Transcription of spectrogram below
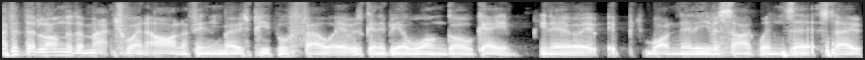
I think the longer the match went on, I think most people felt it was going to be a one goal game. You know, it, it, one nil either side wins it, so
